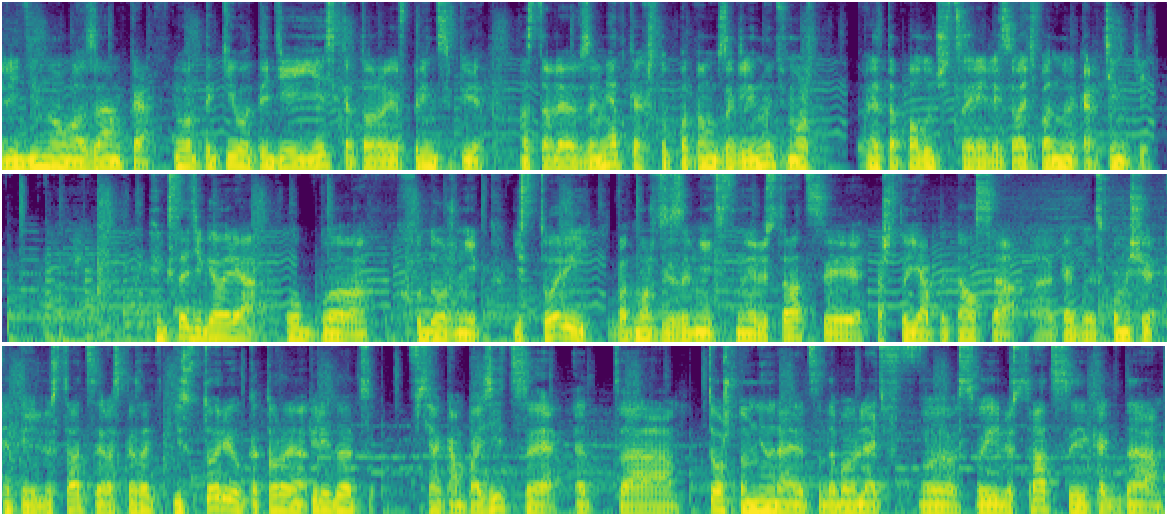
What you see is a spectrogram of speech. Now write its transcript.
ледяного замка. И вот такие вот идеи есть, которые, в принципе, оставляю в заметках, чтобы потом заглянуть, может, это получится реализовать в одной картинке. И, кстати говоря, об э, художник историй. Вот можете заметить на иллюстрации, что я пытался э, как бы с помощью этой иллюстрации рассказать историю, которая передает вся композиция. Это то, что мне нравится добавлять в свои иллюстрации, когда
